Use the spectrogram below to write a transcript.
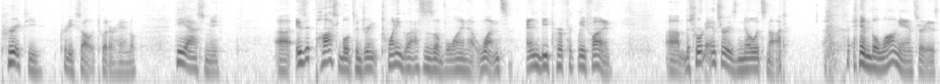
pretty, pretty solid Twitter handle. He asked me, uh, Is it possible to drink 20 glasses of wine at once and be perfectly fine? Um, the short answer is no, it's not. and the long answer is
